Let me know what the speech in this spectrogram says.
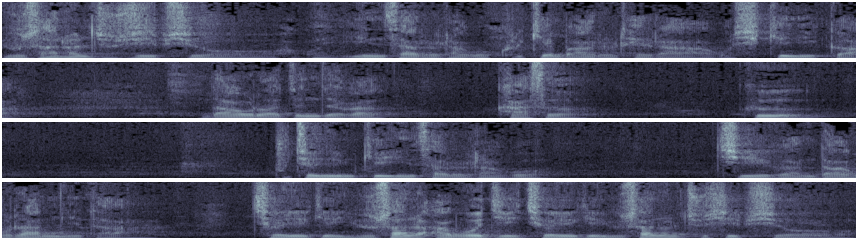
유산을 주십시오. 하고 인사를 하고 그렇게 말을 해라. 하고 시키니까 나오라 전자가 가서 그 부처님께 인사를 하고 지혜가 나오랍니다. 저에게 유산, 아버지 저에게 유산을 주십시오.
